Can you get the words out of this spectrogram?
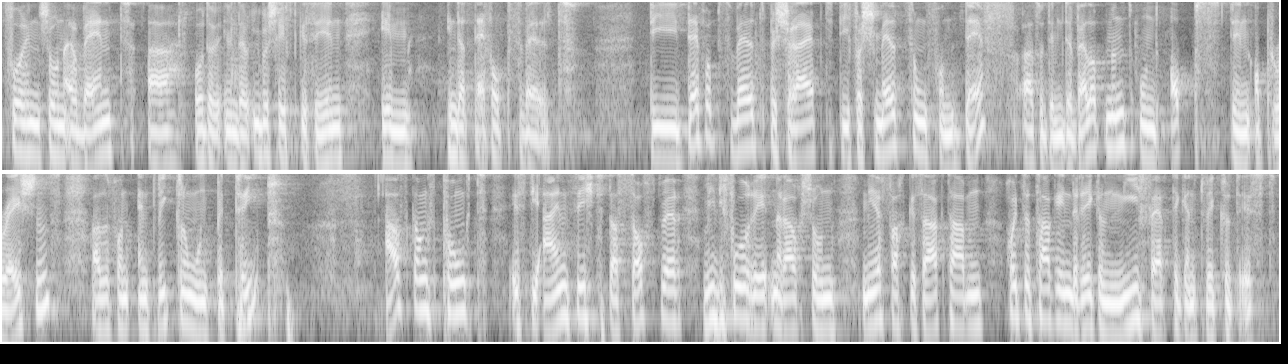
vorhin schon erwähnt äh, oder in der Überschrift gesehen, im, in der DevOps-Welt. Die DevOps-Welt beschreibt die Verschmelzung von Dev, also dem Development, und Ops, den Operations, also von Entwicklung und Betrieb. Ausgangspunkt ist die Einsicht, dass Software, wie die Vorredner auch schon mehrfach gesagt haben, heutzutage in der Regel nie fertig entwickelt ist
